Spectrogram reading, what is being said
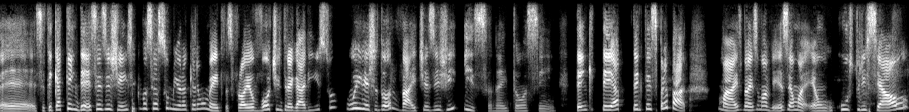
é, você tem que atender essa exigência que você assumiu naquele momento. Você falou, eu vou te entregar isso, o investidor vai te exigir isso, né? Então, assim, tem que ter, tem que ter esse preparo. Mas, mais uma vez, é, uma, é um custo inicial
